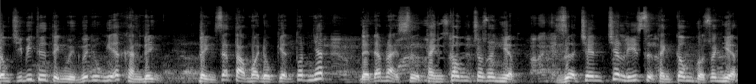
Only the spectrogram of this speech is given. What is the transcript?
Đồng chí Bí thư tỉnh ủy Nguyễn Hữu Nghĩa khẳng định tỉnh sẽ tạo mọi điều kiện tốt nhất để đem lại sự thành công cho doanh nghiệp dựa trên triết lý sự thành công của doanh nghiệp,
